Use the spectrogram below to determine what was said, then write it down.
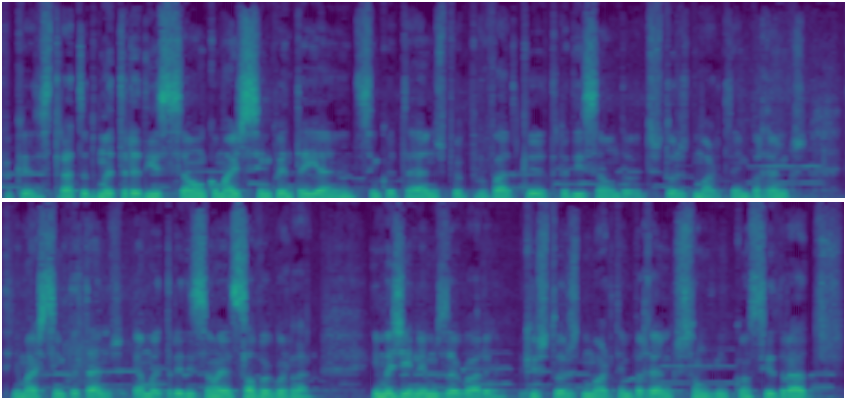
porque se trata de uma tradição com mais de 50 anos. 50 anos. Foi provado que a tradição dos touros de morte em barrancos tinha mais de 50 anos. É uma tradição, é salvaguardar. Imaginemos agora que os touros de morte em barrancos são considerados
